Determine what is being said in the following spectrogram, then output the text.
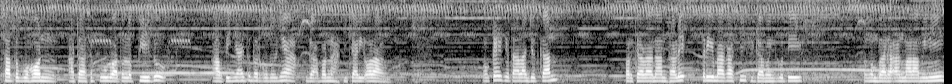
satu pohon ada 10 atau lebih itu artinya itu perkututnya nggak pernah dicari orang oke kita lanjutkan perjalanan balik. Terima kasih sudah mengikuti pengembaraan malam ini.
